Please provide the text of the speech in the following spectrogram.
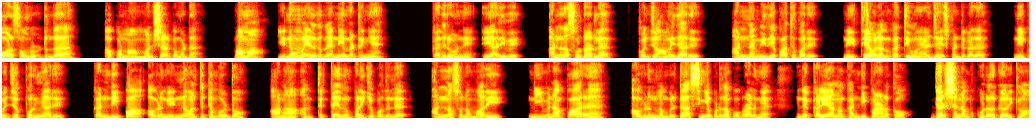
ஓர சவுண்ட் விட்டு இருந்த அப்ப நான் மனுஷன் இருக்க மாட்டேன். மாமா என்ன மாமா எதுக்கு இருந்தால் என்னைய மாட்டீங்க கதிர் ஒண்ணு ஏ அறிவு. அண்ணன் தான் சொல்றாருல கொஞ்சம் அமைதியாரு அண்ணன் மீதியை பார்த்துப்பாரு நீ தேவையில்லாம கத்தி உன் எனர்ஜி வேஸ்ட் பண்ணிட்டுருக்காத நீ கொஞ்சம் பொறுமையாரு கண்டிப்பா அவளுங்க என்ன வேணும் திட்டம் போடட்டும். ஆனா அந்த திட்டம் எதுவும் பழிக்க போறதில்ல. அண்ணன் சொன்ன மாதிரி நீ வேணா பாரு அவளுங்க நம்மள்ட்ட அசிங்கப்பட்டு தான் போறாளுங்க இந்த கல்யாணம் கண்டிப்பா நடக்கும். தர்ஷன் நம்ம கூட இருக்க வரைக்கும்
